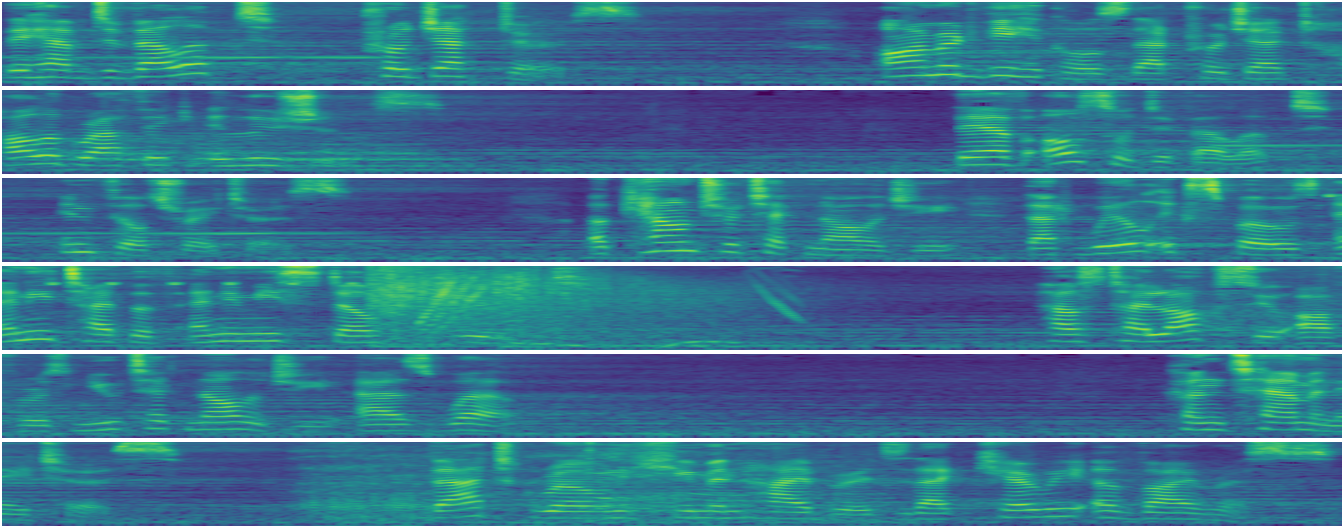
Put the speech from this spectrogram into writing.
They have developed projectors, armored vehicles that project holographic illusions. They have also developed infiltrators, a counter technology that will expose any type of enemy stealth unit. House Tleilaxu offers new technology as well. Contaminators. Vat-grown human hybrids that carry a virus.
